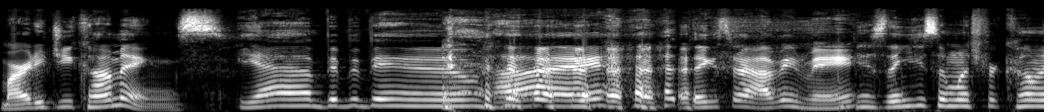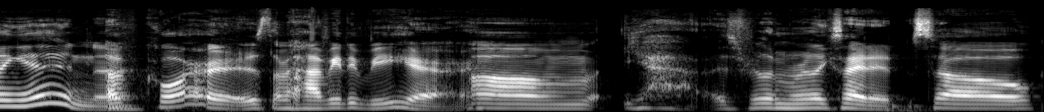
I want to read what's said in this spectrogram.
Marti G. Cummings. Yeah, boom, boom, boom. Hi. Thanks for having me. Yes, thank you so much for coming in. Of course. I'm happy to be here. Um, yeah, it's really, I'm really excited. So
